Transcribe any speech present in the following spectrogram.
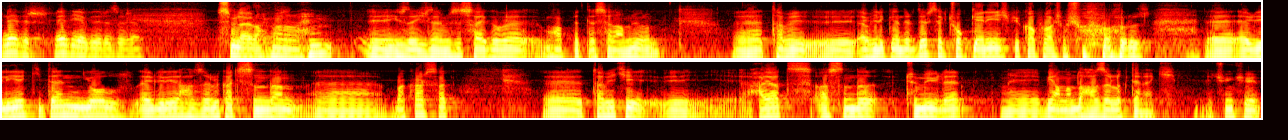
nedir? Ne diyebiliriz hocam? Bismillahirrahmanirrahim. Ee, izleyicilerimizi saygı ve muhabbetle selamlıyorum. Ee, tabii e, evlilik nedir dersek çok geniş bir kapı açmış oluruz. Ee, evliliğe giden yol, evliliğe hazırlık açısından e, bakarsak e, tabii ki e, hayat aslında tümüyle e, bir anlamda hazırlık demek. Çünkü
